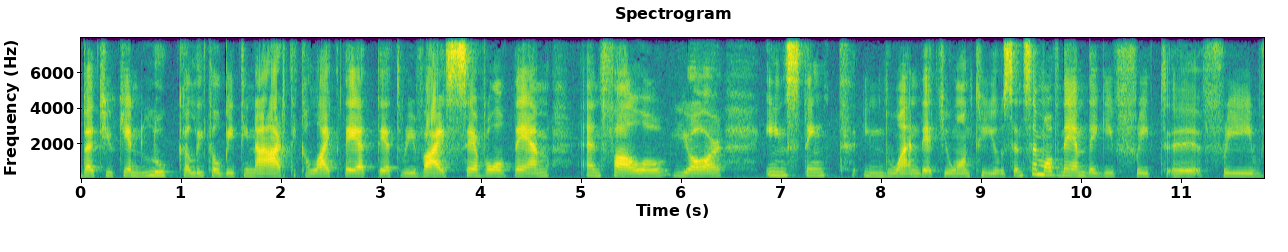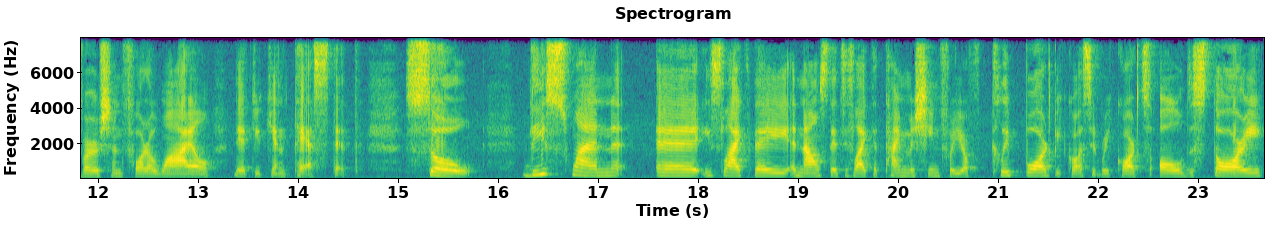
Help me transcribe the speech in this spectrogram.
But you can look a little bit in an article like that that revise several of them and follow your instinct in the one that you want to use. And some of them they give free uh, free version for a while that you can test it. So this one uh, it's like they announced that it's like a time machine for your clipboard because it records all the story,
